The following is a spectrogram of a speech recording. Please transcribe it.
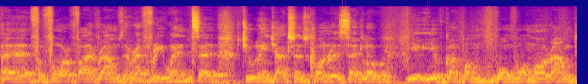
uh, for four or five rounds. The referee went to Julian Jackson's corner and said, "Look, you you've got one one one more round."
